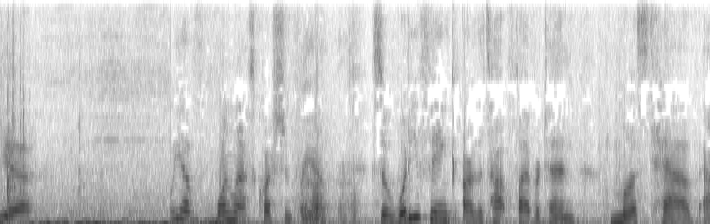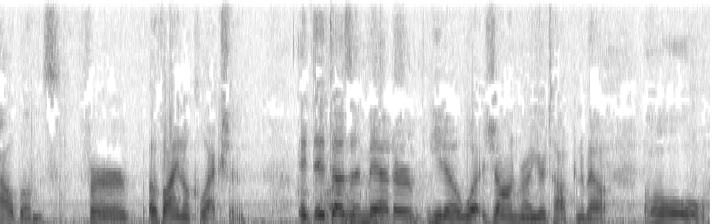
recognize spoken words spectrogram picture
yeah. We have one last question for you. Uh-huh, uh-huh. So, what do you think are the top five or ten must-have albums for a vinyl collection? It, it vinyl doesn't matter, collection? you know, what genre you're talking about. oh,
